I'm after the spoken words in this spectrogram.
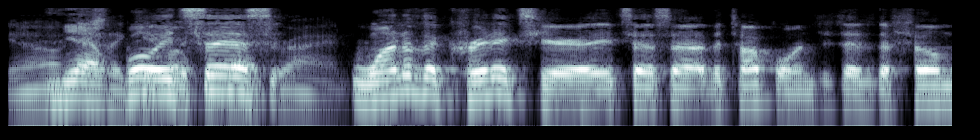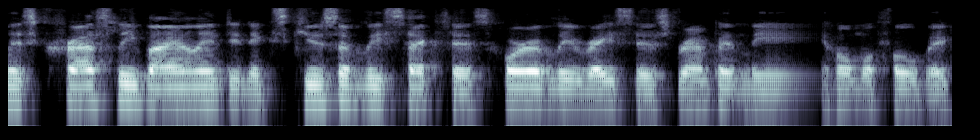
You know, Yeah, like well, it up a guy says- One of the critics here, it says uh, the top one, it says the film is crassly violent, inexcusably sexist, horribly racist, rampantly homophobic,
